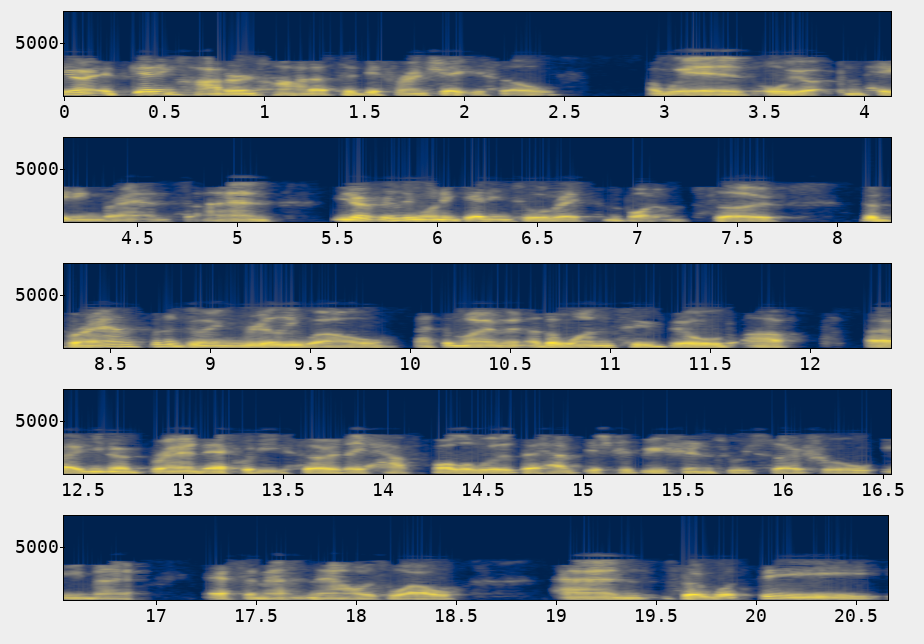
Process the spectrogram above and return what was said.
you know, it's getting harder and harder to differentiate yourself with all your competing brands. And you don't really want to get into a race to the bottom. So the brands that are doing really well at the moment are the ones who build up, uh, you know, brand equity. So they have followers, they have distribution through social, email, SMS now as well. And so what's the,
